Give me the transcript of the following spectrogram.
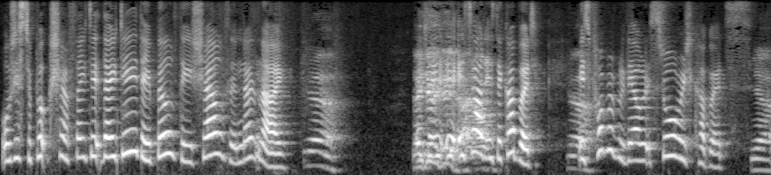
Or just a bookshelf. They do. They do. They build these shelves in, don't they? Yeah. They do, it, do It's that. It's a cupboard. Yeah. It's probably the old storage cupboards. Yeah.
